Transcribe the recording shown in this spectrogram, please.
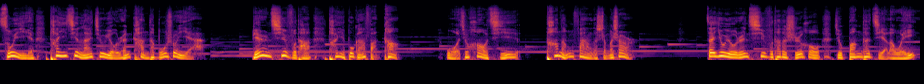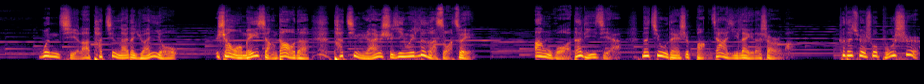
所以他一进来就有人看他不顺眼，别人欺负他，他也不敢反抗。我就好奇，他能犯了什么事儿？在又有人欺负他的时候，就帮他解了围，问起了他进来的缘由。让我没想到的，他竟然是因为勒索罪。按我的理解，那就得是绑架一类的事儿了。可他却说不是，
